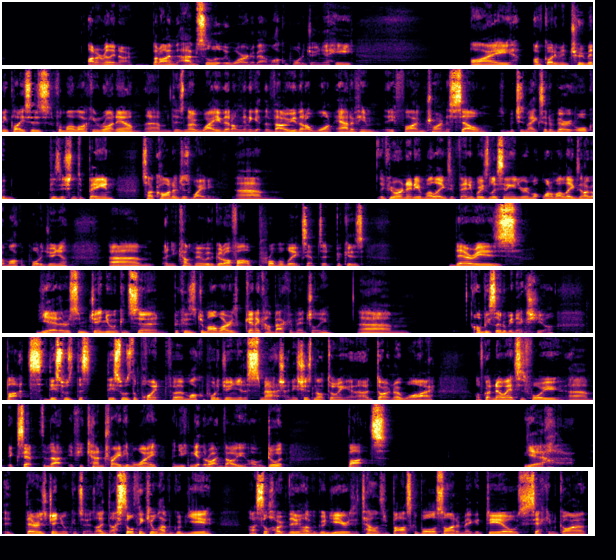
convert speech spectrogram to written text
I don't really know, but I'm absolutely worried about Michael Porter Jr. He, I, I've got him in too many places for my liking right now. Um, there's no way that I'm going to get the value that I want out of him if I'm trying to sell, which makes it a very awkward position to be in. So I'm kind of just waiting. Um, if you're in any of my leagues, if anybody's listening and you're in one of my leagues and I got Michael Porter Jr. Um, and you come to me with a good offer, I'll probably accept it because there is, yeah, there is some genuine concern because Jamal Murray is going to come back eventually. Um, obviously it'll be next year, but this was the this was the point for Michael Porter Jr. to smash, and he's just not doing it. I don't know why. I've got no answers for you, um, except that if you can trade him away and you can get the right value, I would do it. But yeah, it, there is genuine concerns. I, I, still think he'll have a good year. I still hope that he'll have a good year. He's a talented basketballer, signed a mega deal, second guy.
